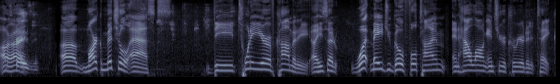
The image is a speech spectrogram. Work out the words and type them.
All That's right. Crazy. Uh, Mark Mitchell asks the 20 year of comedy. Uh, he said, "What made you go full time, and how long into your career did it take?"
